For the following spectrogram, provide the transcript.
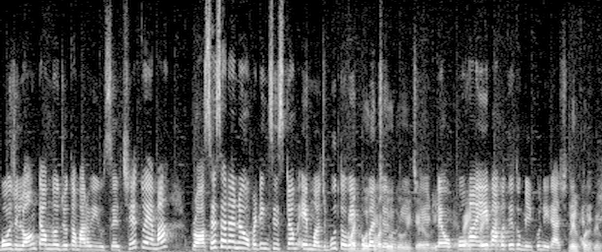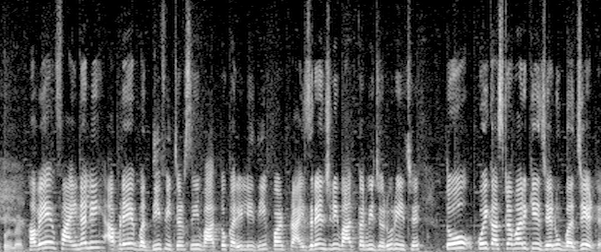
બહુ જ લોંગ ટર્મનો જો તમારો યુસેજ છે તો એમાં પ્રોસેસર અને ઓપરેટિંગ સિસ્ટમ એ મજબૂત હોવી ખૂબ જ જરૂરી છે. એટલે ઓપ્પોમાં એ બાબતે તો બિલકુલ નિરાશ બિલકુલ હવે ફાઇનલી આપણે બધી ફીચર્સની વાત તો કરી લીધી, પણ પ્રાઇસ રેન્જની વાત કરવી જરૂરી છે. તો કોઈ કસ્ટમર કે જેનું બજેટ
